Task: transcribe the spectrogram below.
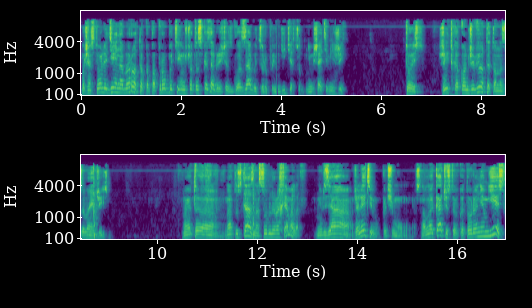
Большинство людей наоборот, только попробуйте им что-то сказать. Говорит, сейчас глаза выцарапаю, идите отсюда, не мешайте мне жить. То есть, жить, как он живет, это он называет жизнь. Но это, ну, тут сказано, сурли рахемалев. Нельзя жалеть его. Почему? Основное качество, которое в нем есть.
